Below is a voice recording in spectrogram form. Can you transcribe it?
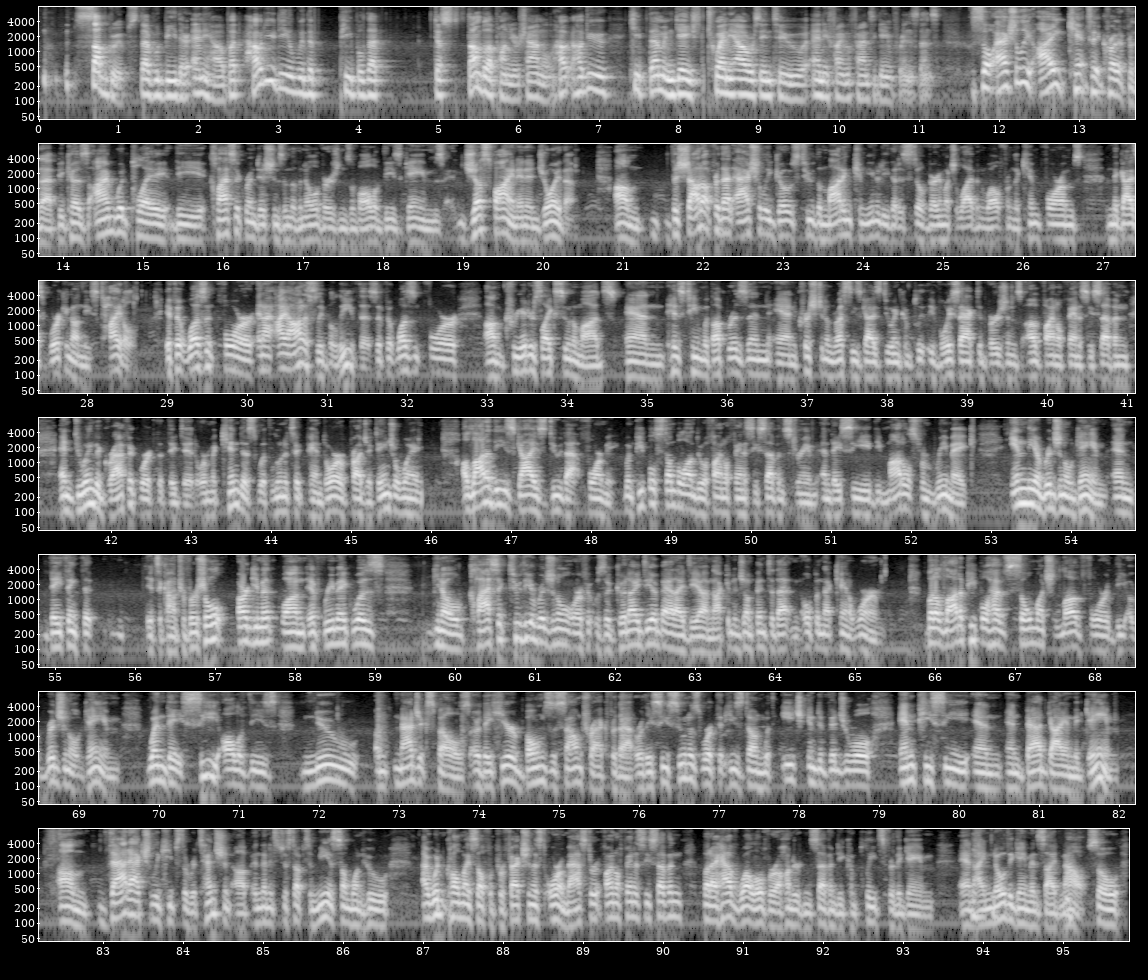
subgroups that would be there anyhow. But how do you deal with the people that just stumble upon your channel? How, how do you keep them engaged 20 hours into any Final Fantasy game, for instance? So actually, I can't take credit for that because I would play the classic renditions and the vanilla versions of all of these games just fine and enjoy them. Um, the shout out for that actually goes to the modding community that is still very much alive and well from the Qhimm forums and the guys working on these titles. If it wasn't for, and I, I honestly believe this, if it wasn't for um, creators like Sunamods and his team with Uprisen and Christian and the rest of these guys doing completely voice acted versions of Final Fantasy VII and doing the graphic work that they did, or Mcindus with Lunatic Pandora, Project Angel Wing. A lot of these guys do that for me. When people stumble onto a Final Fantasy VII stream and they see the models from Remake in the original game, and they think that it's a controversial argument on if Remake was, you know, classic to the original or if it was a good idea, bad idea. I'm not going to jump into that and open that can of worms but a lot of people have so much love for the original game when they see all of these new um, magic spells or they hear bones' soundtrack for that or they see suna's work that he's done with each individual npc and and bad guy in the game um, that actually keeps the retention up and then it's just up to me as someone who I wouldn't call myself a perfectionist or a master at Final Fantasy VII, but I have well over 170 completes for the game, and I know the game inside and out. So,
